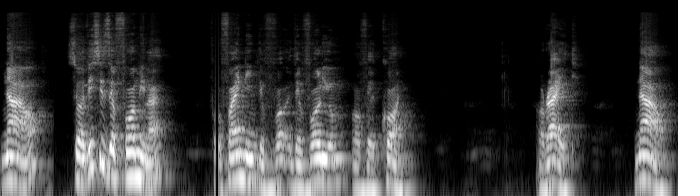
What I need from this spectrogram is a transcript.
Now, so this is the formula for finding the, vo the volume of a cone. All right. Now,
